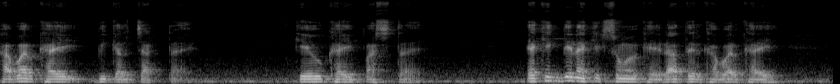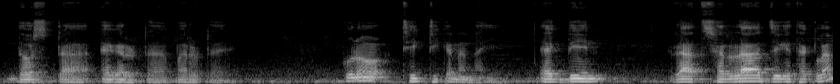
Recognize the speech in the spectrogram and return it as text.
খাবার খাই বিকাল চারটায়। কেউ খাই পাঁচটায়। এক এক দিন এক এক সময় খাই রাতের খাবার খাই দশটা, এগারোটা, বারোটায়। কোনো ঠিক ঠিকানা নাই। একদিন রাত সারা রাত জেগে থাকলাম,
